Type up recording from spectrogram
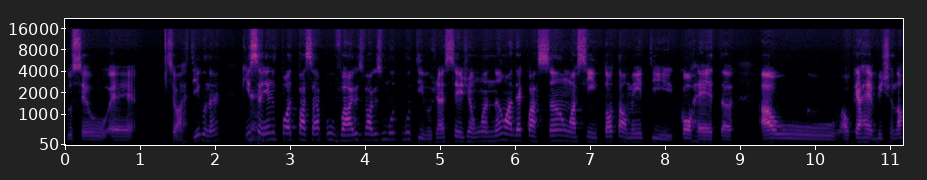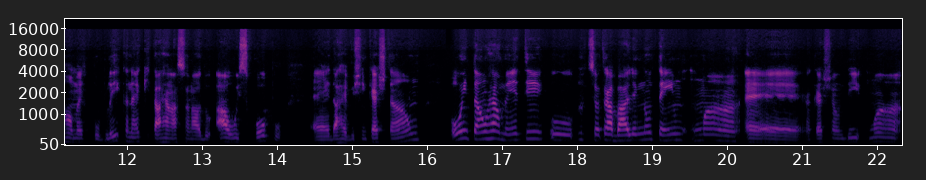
do seu, é, seu artigo, né? Que isso é. aí ele pode passar por vários, vários motivos, né? Seja uma não adequação, assim, totalmente correta ao, ao que a revista normalmente publica, né? Que está relacionado ao escopo é, da revista em questão, ou então realmente o seu trabalho ele não tem uma é, a questão de uma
